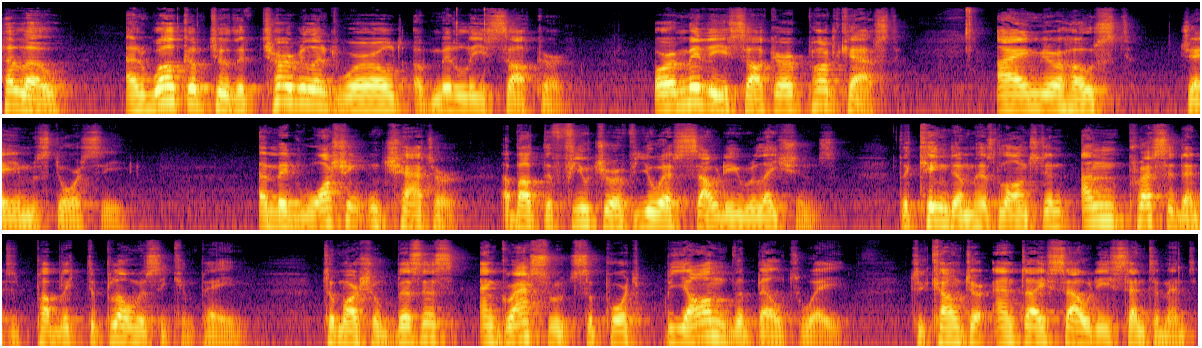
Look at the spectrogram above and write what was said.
Hello, and welcome to the turbulent world of Middle East soccer, or Mideast Soccer podcast. I am your host, James Dorsey. Amid Washington chatter about the future of U.S. Saudi relations, the kingdom has launched an unprecedented public diplomacy campaign to marshal business and grassroots support beyond the Beltway to counter anti Saudi sentiment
